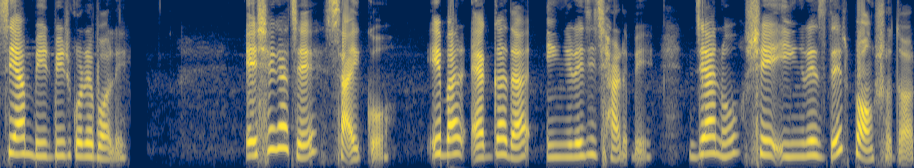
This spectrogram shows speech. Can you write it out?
সিয়াম বিড়বিড় করে বলে, এসে গেছে সাইকো। এবার একগাদা ইংরেজি ছাড়বে। যেন সে ইংরেজদের বংশধর।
